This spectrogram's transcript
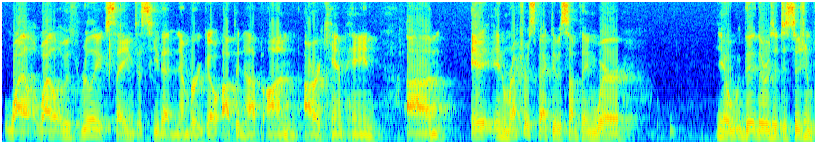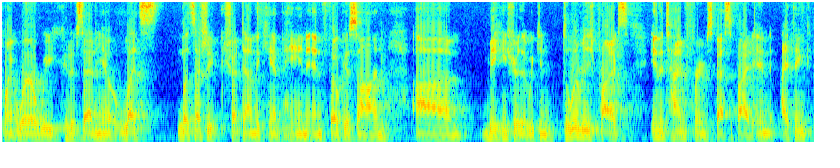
while while it was really exciting to see that number go up and up on our campaign, um, it, in retrospect, it was something where you know, there, there was a decision point where we could have said, you know, let's let's actually shut down the campaign and focus on um, making sure that we can deliver these products in the time frame specified. And I think.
